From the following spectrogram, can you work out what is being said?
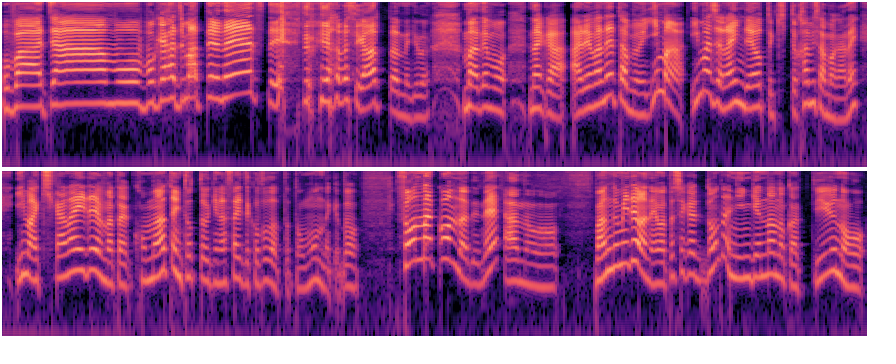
おばあちゃん、もうボケ始まってるねつって、そういう話があったんだけど。まあでも、なんか、あれはね、多分今、今じゃないんだよときっと神様がね、今聞かないで、またこの後に取っておきなさいってことだったと思うんだけど、そんなこんなでね、あのー番組ではね、私がどんな人間なのかっていうのを、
